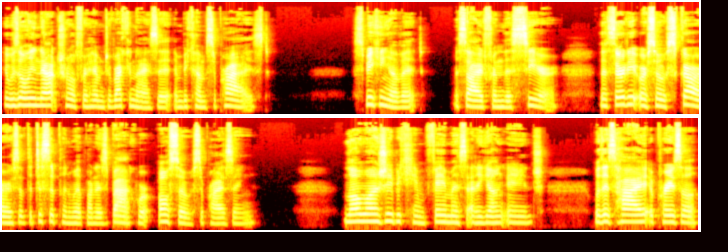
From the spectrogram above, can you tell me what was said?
it was only natural for him to recognize it and become surprised. Speaking of it, aside from this sear, the thirty or so scars of the discipline whip on his back were also surprising. Lan Wangji became famous at a young age. With his high appraisal,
